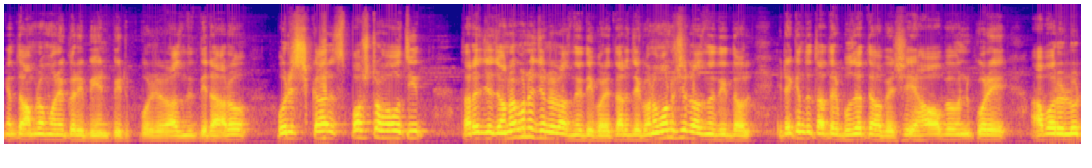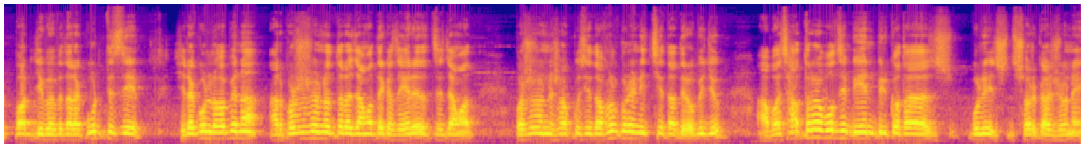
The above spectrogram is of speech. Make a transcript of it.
কিন্তু আমরা মনে করি বিএনপির রাজনীতিটা আরও পরিষ্কার, স্পষ্ট হওয়া উচিত। তারা যে জনগণের জন্য রাজনীতি করে, তারা যে গণমানুষের রাজনৈতিক দল, এটা কিন্তু তাদের বোঝাতে হবে। সেই হাওয়া ব্যবহার করে আবারও লুটপাট যেভাবে তারা করতেছে, সেটা করলে হবে না। আর প্রশাসনের তারা জামাতের কাছে হেরে যাচ্ছে, জামাত প্রশাসনের সব কিছু দখল করে নিচ্ছে তাদের অভিযোগ। আবার ছাত্ররা বলছে, বিএনপির কথা পুলিশ সরকার শোনে,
